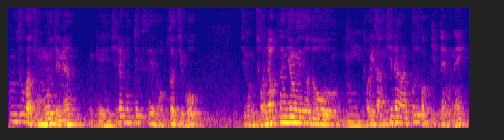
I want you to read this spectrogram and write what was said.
함수가 종료되면 이렇게 실행 컨텍스트에서 없어지고 지금 전역 환경에서도 이미 더 이상 실행할 코드가 없기 때문에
